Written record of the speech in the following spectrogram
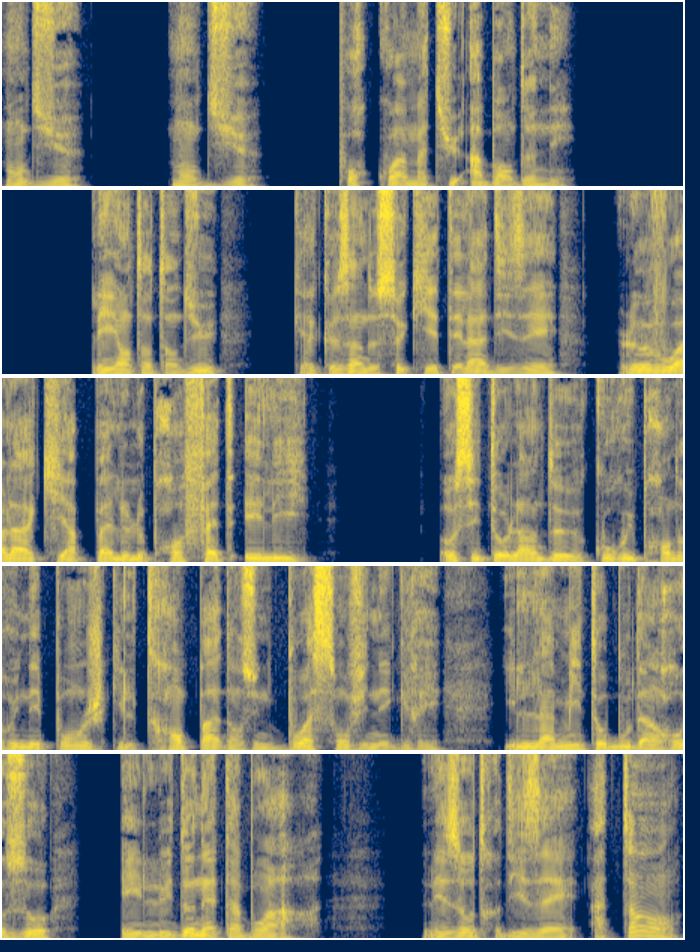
Mon Dieu, mon Dieu, pourquoi m'as-tu abandonné? L'ayant entendu, quelques-uns de ceux qui étaient là disaient le voilà qui appelle le prophète Élie. Aussitôt l'un d'eux courut prendre une éponge qu'il trempa dans une boisson vinaigrée. Il la mit au bout d'un roseau et il lui donnait à boire. Les autres disaient Attends,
